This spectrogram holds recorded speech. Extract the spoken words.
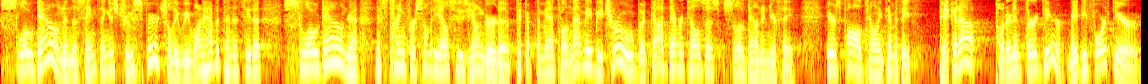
slow down, and the same thing is true spiritually. We want to have a tendency to slow down. It's time for somebody else who's younger to pick up the mantle, and that may be true, but God never tells us slow down in your faith. Here's Paul telling Timothy, pick it up. Put it in third gear, maybe fourth gear,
